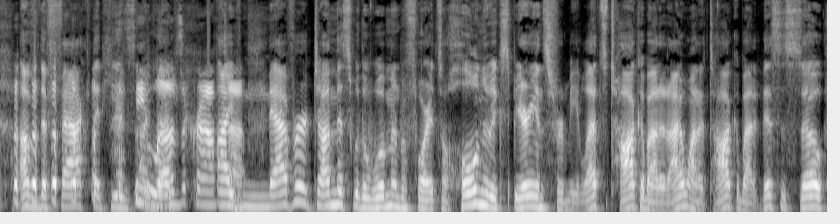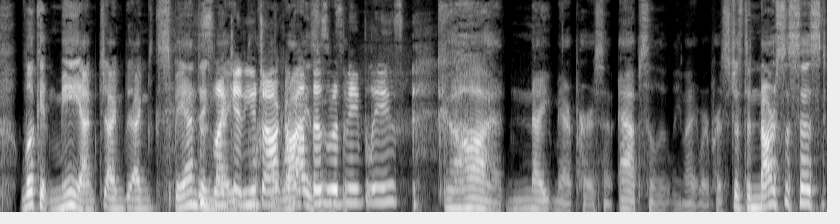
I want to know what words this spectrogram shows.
of the fact that he's. He I've- loves a craft I've never done this with a woman before. It's a whole new experience for me. Let's talk about it. I want to talk about it. This is so. Look at me. I'm. I'm. I'm expanding. It's like, my can you talk about this horizons." with me, please? God, nightmare person. Absolutely nightmare person. Just a narcissist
